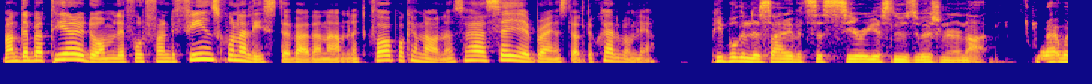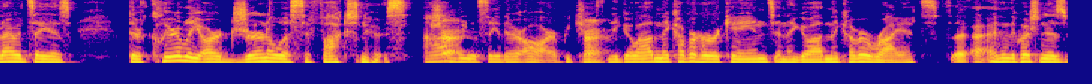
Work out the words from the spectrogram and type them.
Man debatterar ju då om det fortfarande finns journalister värda namnet kvar på kanalen. Så här säger Brian Stelter själv om det. People can decide if it's a serious news division or not. What I, what I would say is there clearly are journalists at Fox News. Sure. Obviously, there are because sure. they go out and they cover hurricanes and they go out and they cover riots. So I think the question is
